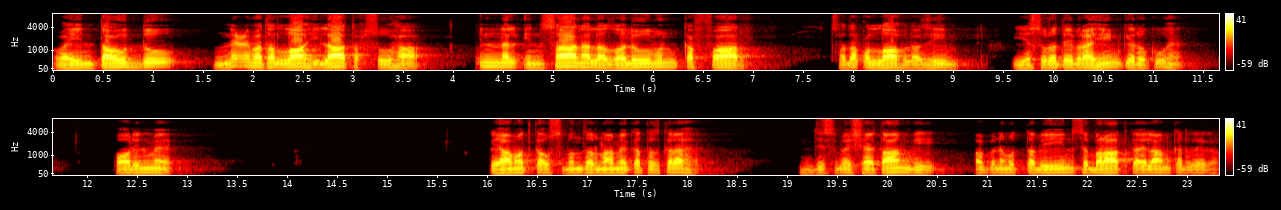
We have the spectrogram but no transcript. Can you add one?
و ان تعدو نعمت اللہ لا تحسوہا ان الانسان لظلوم کفار صدق اللہ العظیم۔ یہ صورت ابراہیم کے رقوع ہیں۔ اور ان میں قیامت کا اس منظر نامے کا تذکرہ ہے، جس میں شیطان بھی اپنے متبین سے برات کا اعلان کر دے گا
